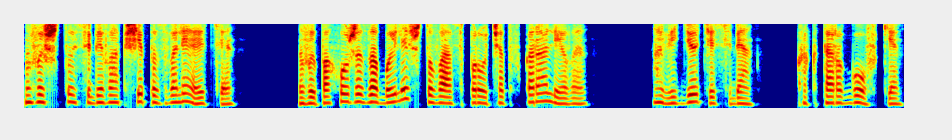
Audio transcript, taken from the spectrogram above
«Вы что себе вообще позволяете? Вы, похоже, забыли, что вас прочат в королевы, а ведете себя как торговки.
